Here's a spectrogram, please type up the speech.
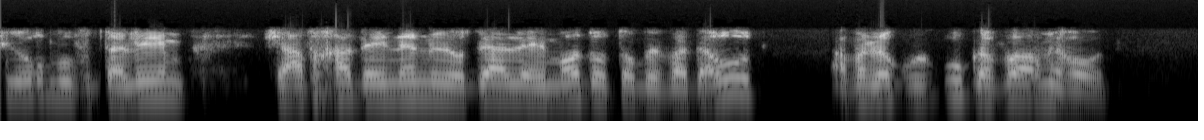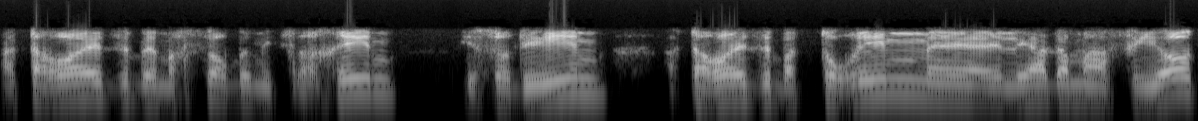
שיעור מובטלים שאף אחד איננו יודע לאמוד אותו בוודאות, אבל הוא גבוה מאוד. אתה רואה את זה במחסור במצרכים יסודיים, אתה רואה את זה בתורים ליד המאפיות,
